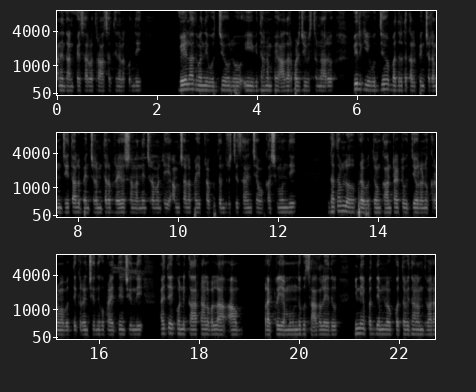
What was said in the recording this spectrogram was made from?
అనే దానిపై సర్వత్రా ఆసక్తి నెలకొంది. వేలాది మంది ఉద్యోగులు ఈ విధానంపై ఆధారపడి జీవిస్తున్నారు. వీరికి ఉద్యోగ భద్రత కల్పించడం, జీతాలు పెంచడం, ఇతర ప్రయోజనాలు అందించడం వంటి అంశాలపై ప్రభుత్వం దృష్టి సారించే అవకాశం ఉంది. గతంలో ప్రభుత్వం కాంట్రాక్ట్ ఉద్యోగులను క్రమబద్ధీకరించేందుకు ప్రయత్నించింది. అయితే కొన్ని కారణాల వల్ల ఆ ప్రక్రియ ముందుకు సాగలేదు. ఈ నేపథ్యంలో కొత్త విధానం ద్వారా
